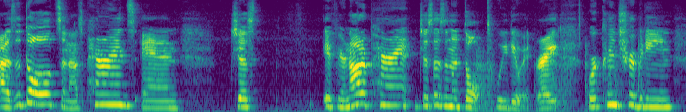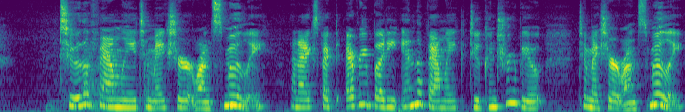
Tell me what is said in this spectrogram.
as adults and as parents and just if you're not a parent, just as an adult, we do it, right? We're contributing to the family to make sure it runs smoothly. And I expect everybody in the family to contribute to make sure it runs smoothly.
